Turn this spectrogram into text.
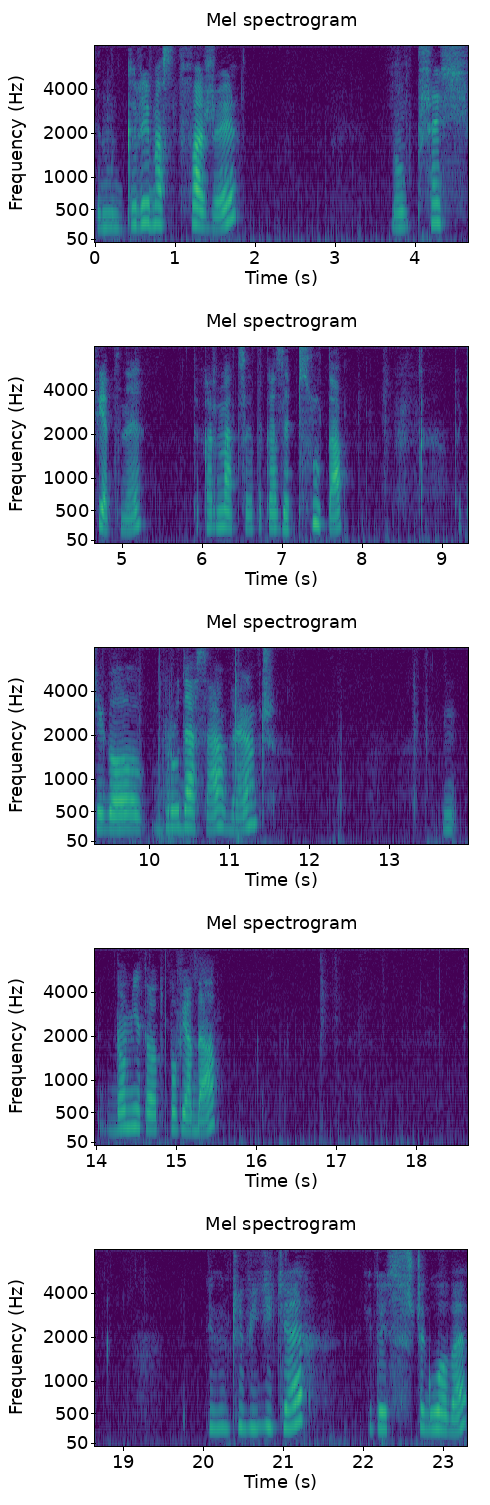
Ten grymas twarzy, no prześwietny. Ta karnacja taka zepsuta. Takiego brudasa wręcz. do mnie to odpowiada. Nie wiem, czy widzicie, jakie to jest szczegółowe.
